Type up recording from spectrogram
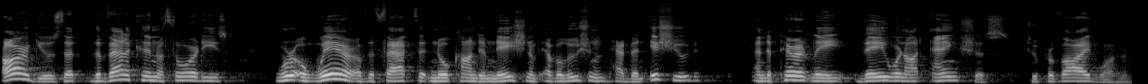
argues that the Vatican authorities were aware of the fact that no condemnation of evolution had been issued, and apparently they were not anxious to provide one.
